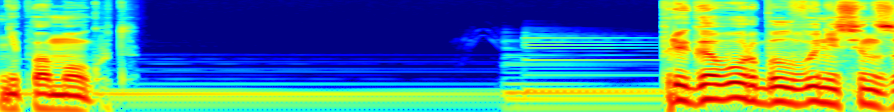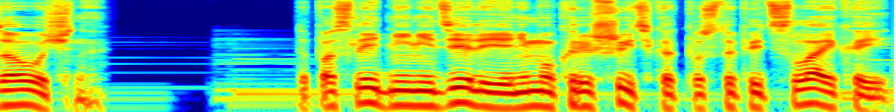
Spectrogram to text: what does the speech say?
не помогут. Приговор был вынесен заочно. До последней недели я не мог решить, как поступить с Лайкой,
